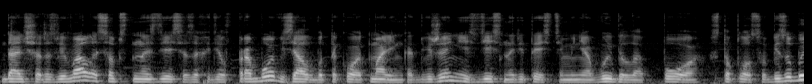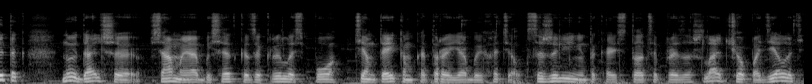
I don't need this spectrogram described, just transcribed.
дальше развивалась. Собственно, здесь я заходил в пробой, взял вот такое вот маленькое движение. Здесь на ретесте меня выбило по стоп-лоссу без убыток. Ну и дальше вся моя беседка закрылась по тем тейкам, которые я бы и хотел. К сожалению, такая ситуация произошла. Что поделать?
